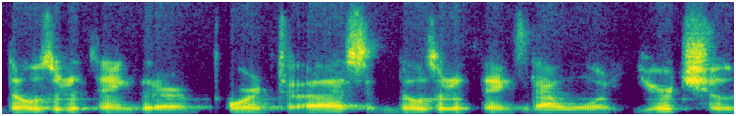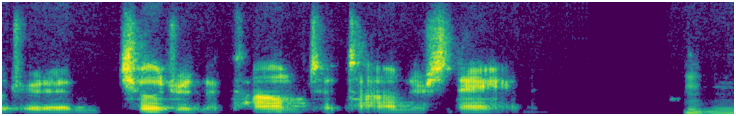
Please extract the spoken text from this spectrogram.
Those are the things that are important to us, and those are the things that I want your children and children to come to to understand. Mm-hmm.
